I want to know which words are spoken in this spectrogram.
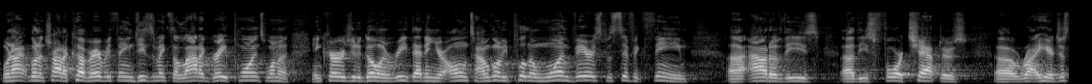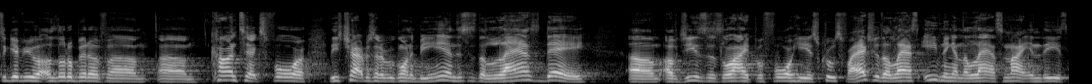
We're not going to try to cover everything. Jesus makes a lot of great points. want to encourage you to go and read that in your own time. We're going to be pulling one very specific theme uh, out of these, uh, these four chapters uh, right here, just to give you a little bit of um, um, context for these chapters that we're going to be in. This is the last day um, of Jesus' life before he is crucified. Actually, the last evening and the last night in these,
